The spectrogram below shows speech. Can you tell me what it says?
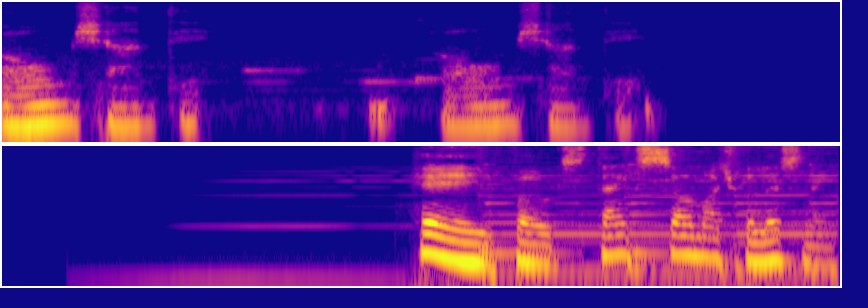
Om Shanti. Om Shanti. Hey, folks, thanks so much for listening.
